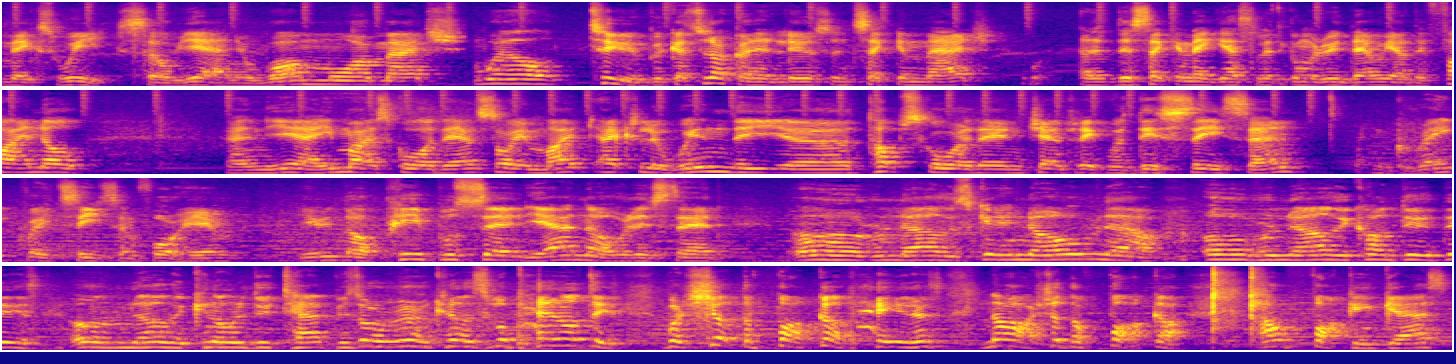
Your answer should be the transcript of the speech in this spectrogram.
next week. So yeah, and one more match. Well, two, because we're not going to lose in second match. Uh, the second against Atletico Madrid. Then we have the final. And yeah, he might score there, so he might actually win the uh, top scorer there in Champions League with this season. Great, great season for him. Even though people said, yeah, no, they said, oh, Ronaldo's getting old now. Oh, Ronaldo can't do this. Oh, Ronaldo can only do tap-ins. Oh, Ronaldo can only score penalties. But shut the fuck up, haters. Nah, shut the fuck up. I'm fucking gassed.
